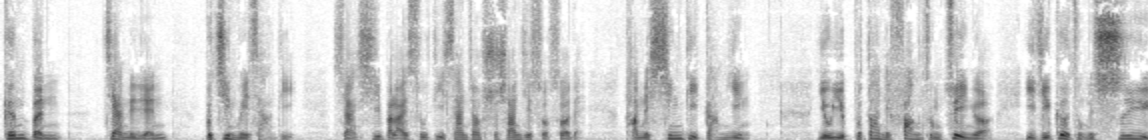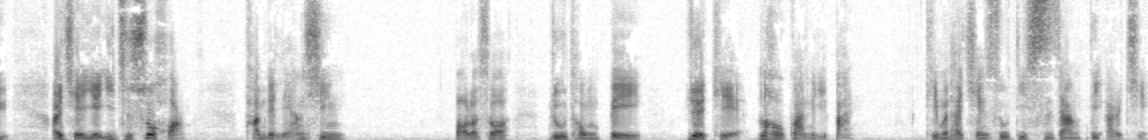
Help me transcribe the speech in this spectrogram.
根本这样的人不敬畏上帝。像希伯来书第三章十三节所说的，他们的心地刚硬，由于不断的放纵罪恶以及各种的私欲，而且也一直说谎，他们的良心，保罗说，如同被热铁烙惯了一般。提摩太前书第四章第二节，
